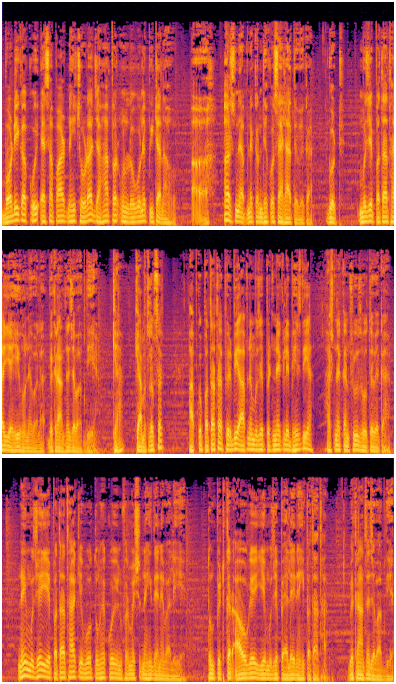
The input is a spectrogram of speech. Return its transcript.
बॉडी का कोई ऐसा पार्ट नहीं छोड़ा जहाँ पर उन लोगों ने पीटा ना हो। हर्ष ने अपने कंधे को सहलाते हुए कहा, गुड, मुझे पता था यही होने वाला। विक्रांत ने जवाब दिया, क्या क्या मतलब सर? आपको पता था फिर भी आपने मुझे पिटने के लिए भेज दिया? हर्ष ने कंफ्यूज होते हुए कहा, नहीं, मुझे ये पता था कि वो तुम्हें कोई इन्फॉर्मेशन नहीं देने वाली है। तुम पिटकर आओगे, ये मुझे पहले ही नहीं पता था। विक्रांत ने जवाब दिया,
